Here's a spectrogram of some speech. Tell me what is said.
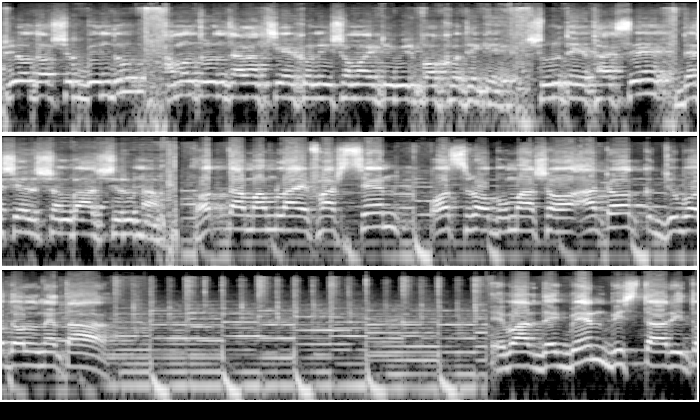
সুপ্রিয় দর্শক বিন্দু আমন্ত্রণ জানাচ্ছি এখন এই সময় টিভির পক্ষ থেকে। শুরুতে থাকছে দেশের সংবাদ শিরোনাম। হত্যা মামলায় ফাঁসছেন অস্ত্র বোমা সহ আটক যুবদল নেতা। এবার দেখবেন বিস্তারিত।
